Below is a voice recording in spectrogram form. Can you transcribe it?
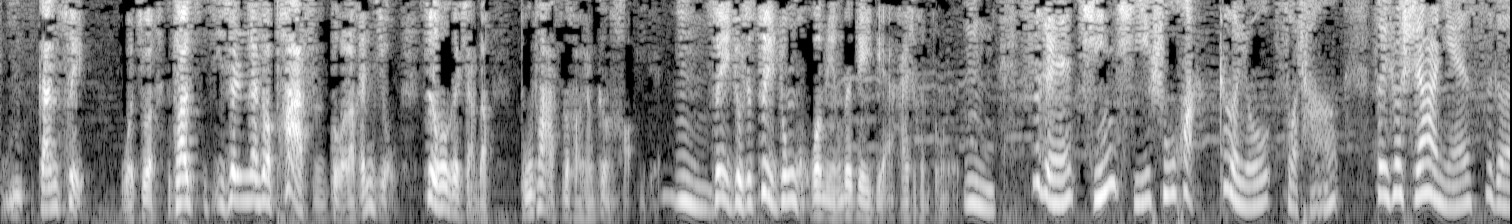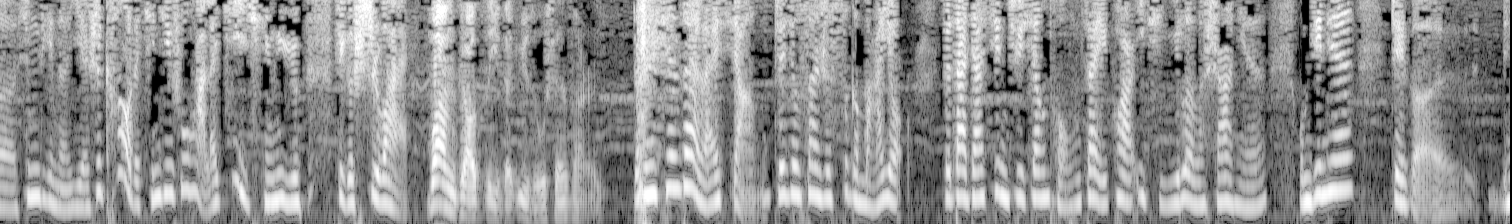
嗯，干脆我就他医生应该说怕死，躲了很久，最后可想到不怕死好像更好一点。嗯所以就是最终活明白这一点还是很动人。嗯，四个人琴棋书画各有所长，所以说十二年四个兄弟呢，也是靠着琴棋书画来寄情于这个世外。忘掉自己的狱卒身份而已。对，现在来想，这就算是四个马友，就大家兴趣相同，在一块儿一起娱乐了十二年。我们今天这个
